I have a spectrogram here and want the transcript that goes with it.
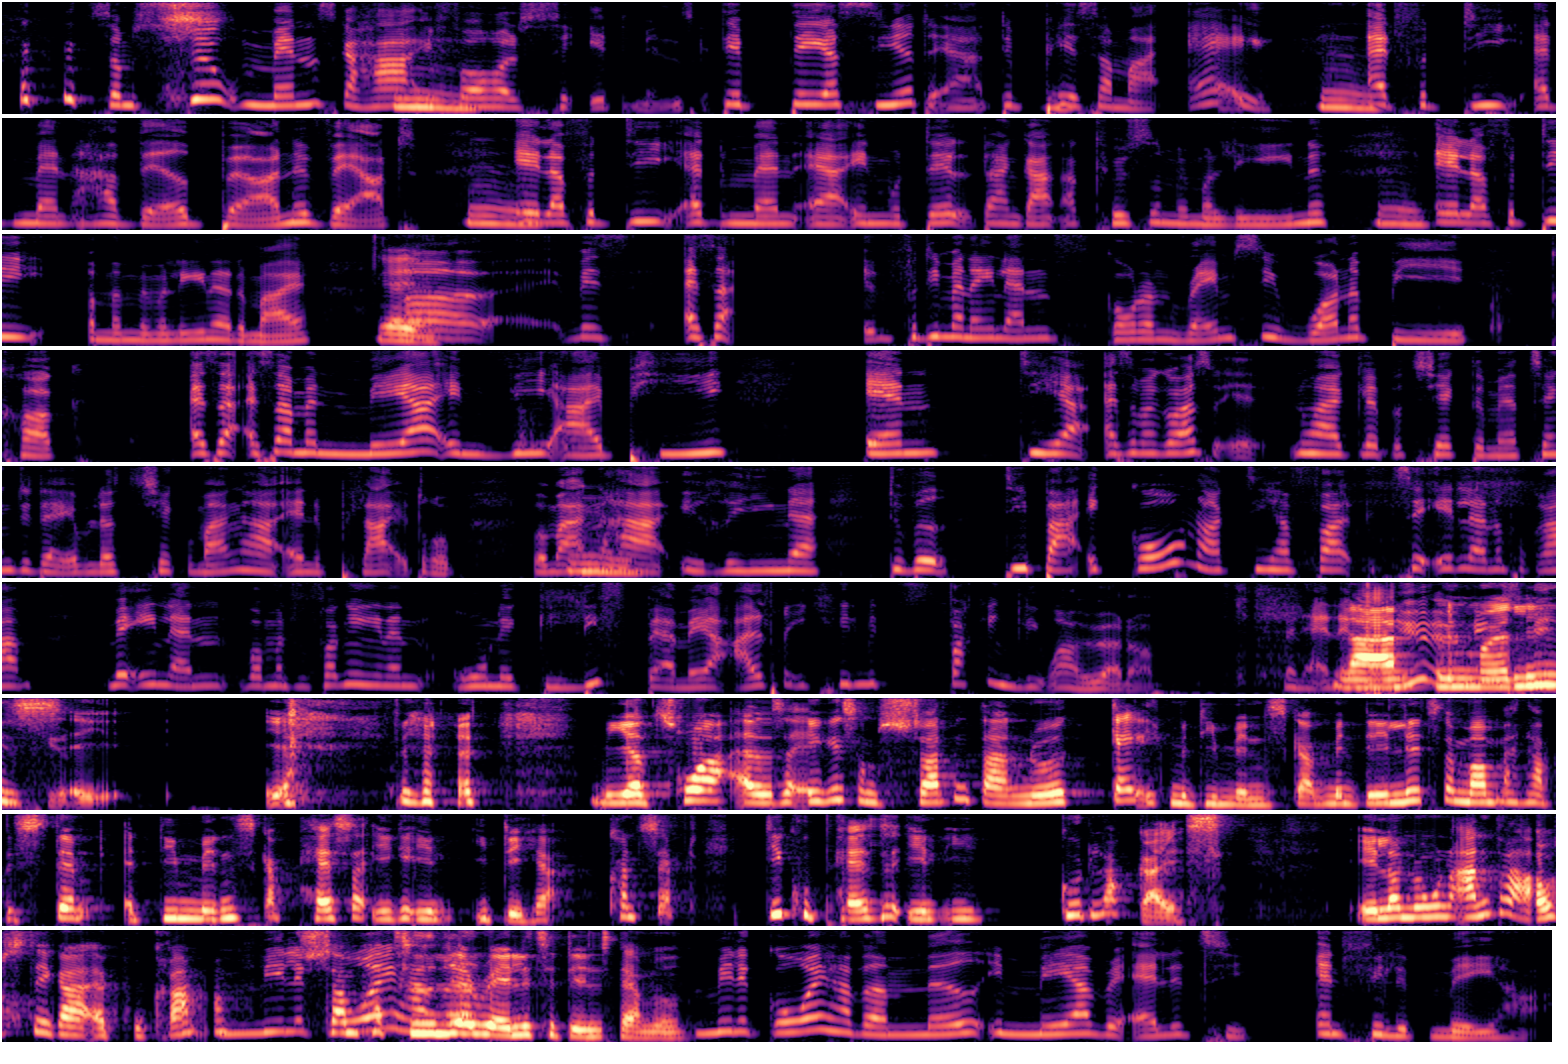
som syv mennesker har mm. i Mm. forhold til et menneske. Det, det jeg siger, det er, det pisser mig af, Mm. at fordi at man har været børnevært, Mm. eller fordi at man er en model, der engang har kysset med Marlene, Mm. eller fordi, og med med Marlene er det mig, Ja, ja. og hvis, altså, øh, fordi man er en eller anden Gordon Ramsay wannabe kok, altså, altså er man mere en VIP end de her, altså man kan også, øh, nu har jeg glemt at tjekke det, men jeg tænkte i dag, jeg vil også tjekke, hvor mange har Anne Plejdrup, hvor mange mm. har Irina, du ved, de er bare ikke gode nok, de her folk, til et eller andet program, med en eller anden, hvor man får fucking en eller anden Rune Glifberg med, jeg aldrig i hele mit fucking liv har hørt om. Men han er Nej, nye men må jeg lige sige... Ja, det er han. Men jeg tror altså ikke som sådan, der er noget galt med de mennesker, men det er lidt som om, man har bestemt, at de mennesker passer ikke ind i det her koncept. De kunne passe ind i Good Luck Guys. Eller nogle andre afstikkere af programmer, Mille som Gori har har tidligere været- reality-deltagere med. Mille Gori har været med i mere reality, end Philip May har.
